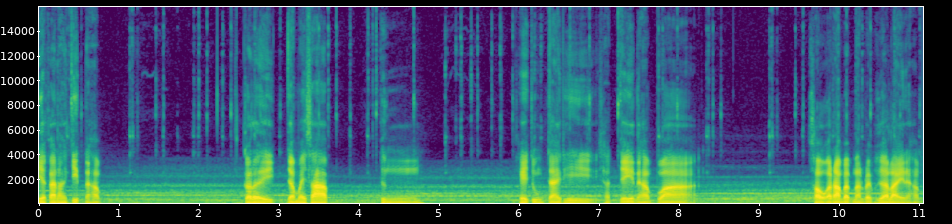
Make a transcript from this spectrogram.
มีอาการทางจิตนะครับ ก็เลยยังไม่ทราบถึงเหตุจูงใจที่ชัดเจนนะครับว่า เขากระทำแบบนั้นไปเพื่ออะไรนะครับ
